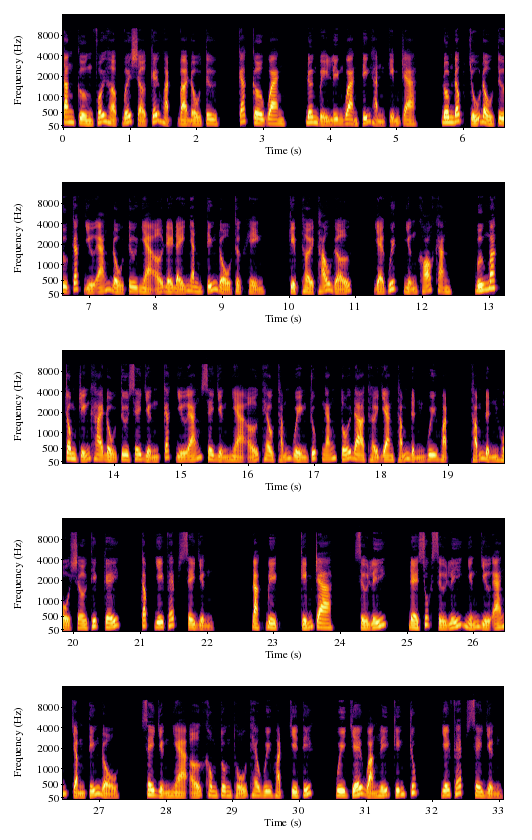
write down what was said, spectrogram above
Tăng cường phối hợp với Sở Kế hoạch và Đầu tư, các cơ quan, đơn vị liên quan tiến hành kiểm tra, đôn đốc chủ đầu tư các dự án đầu tư nhà ở để đẩy nhanh tiến độ thực hiện, kịp thời tháo gỡ, giải quyết những khó khăn, vướng mắc trong triển khai đầu tư xây dựng các dự án xây dựng nhà ở theo thẩm quyền rút ngắn tối đa thời gian thẩm định quy hoạch, thẩm định hồ sơ thiết kế, cấp giấy phép xây dựng. Đặc biệt, kiểm tra, xử lý, đề xuất xử lý những dự án chậm tiến độ, xây dựng nhà ở không tuân thủ theo quy hoạch chi tiết, quy chế quản lý kiến trúc, giấy phép xây dựng.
